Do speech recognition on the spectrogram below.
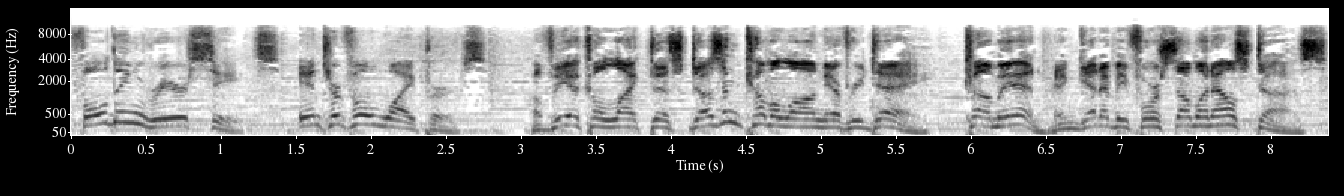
folding rear seats, interval wipers. A vehicle like this doesn't come along every day. Come in and get it before someone else does.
